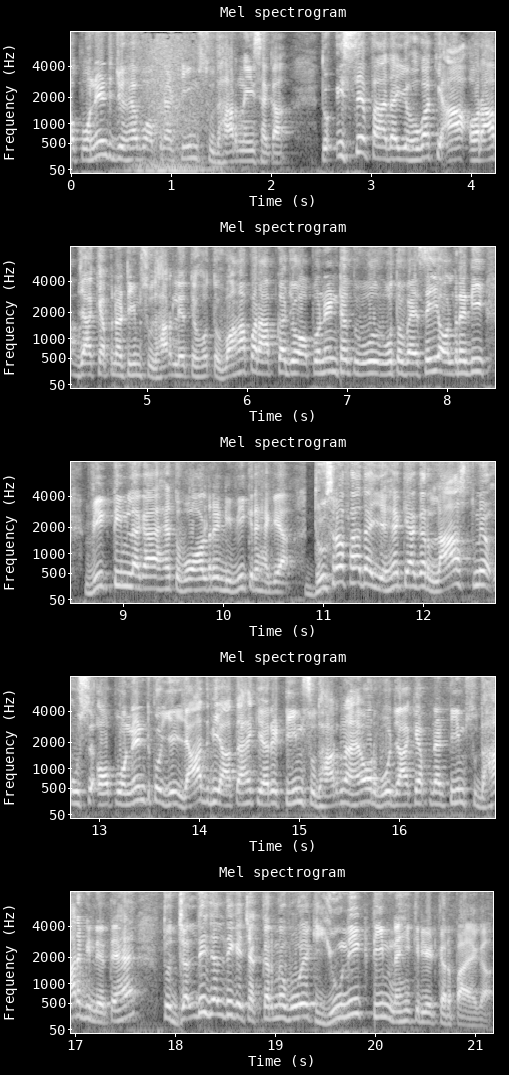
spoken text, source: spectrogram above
ओपोनेंट जो है, वो अपना टीम सुधार नहीं सका। तो इससे फ़ायदा यह होगा कि आ और आप जाके अपना टीम सुधार लेते हो तो वहाँ पर आपका जो ओपोनेंट है तो वो वो तो वैसे ही ऑलरेडी वीक टीम लगाया है तो वो ऑलरेडी वीक रह गया। दूसरा फ़ायदा यह है कि अगर लास्ट में उस ओपोनेंट को यह याद भी आता है कि अरे टीम सुधारना है और वो जाके अपना टीम सुधार भी लेते हैं तो जल्दी जल्दी के चक्कर में वो एक यूनिक टीम नहीं क्रिएट कर पाएगा।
